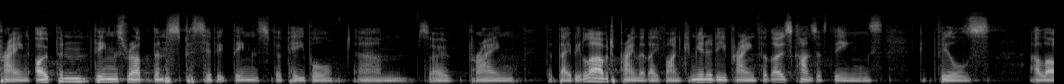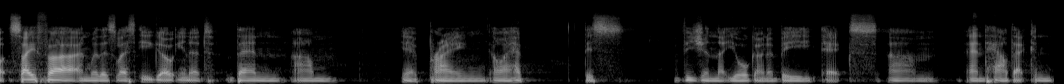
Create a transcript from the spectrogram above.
praying open things rather than specific things for people. Um, so praying that they be loved, praying that they find community, praying for those kinds of things feels a lot safer and where there's less ego in it than, um, yeah, praying, oh, I had this vision that you're going to be X, um, and how that can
